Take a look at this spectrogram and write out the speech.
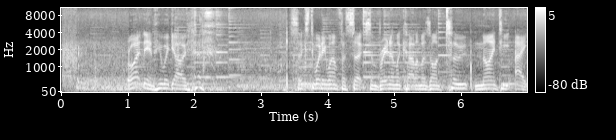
Right then, here we go. 621 for six, and Brendon McCullum is on 298.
